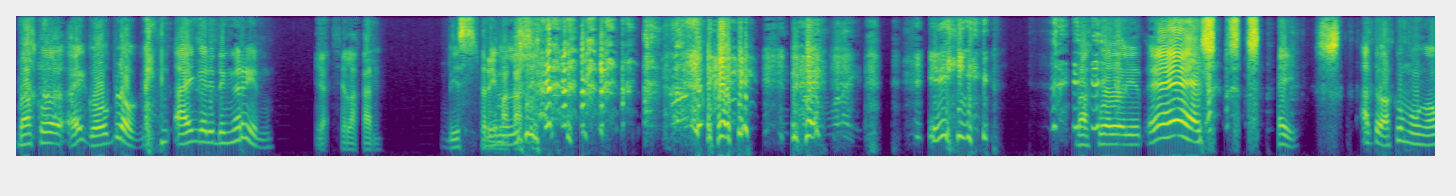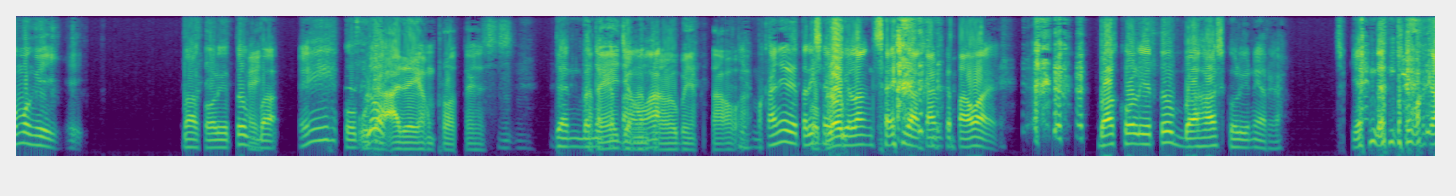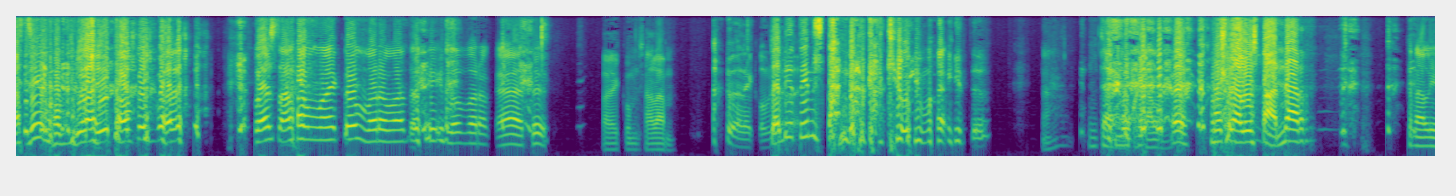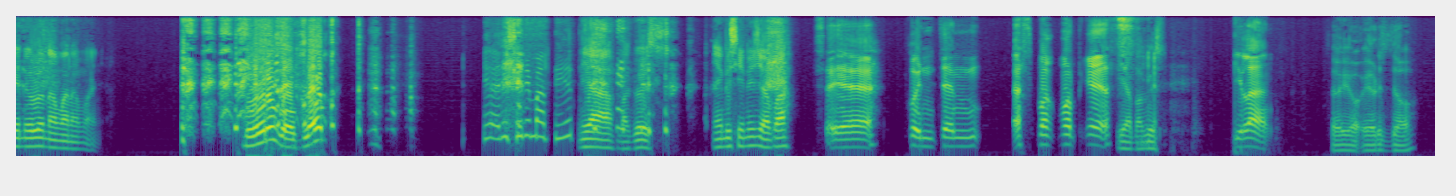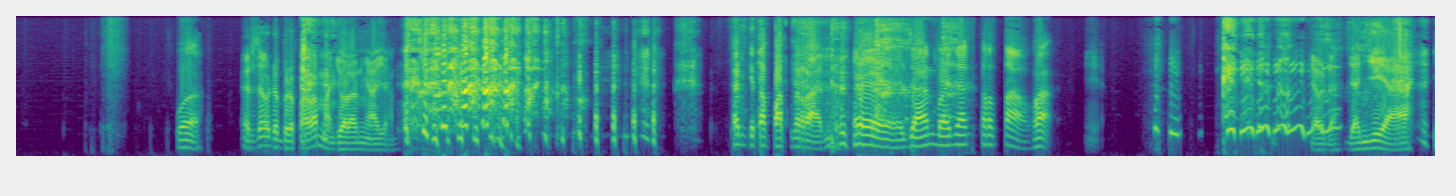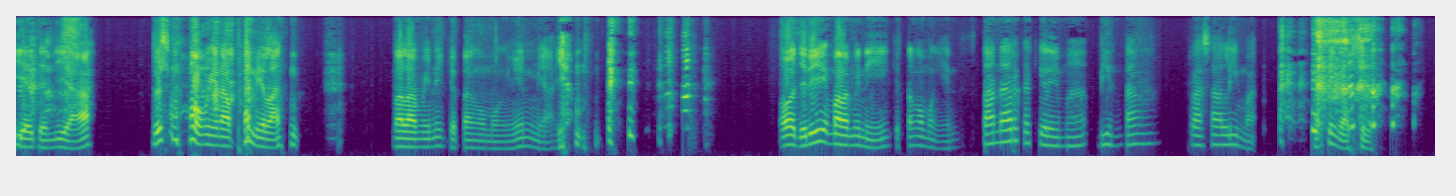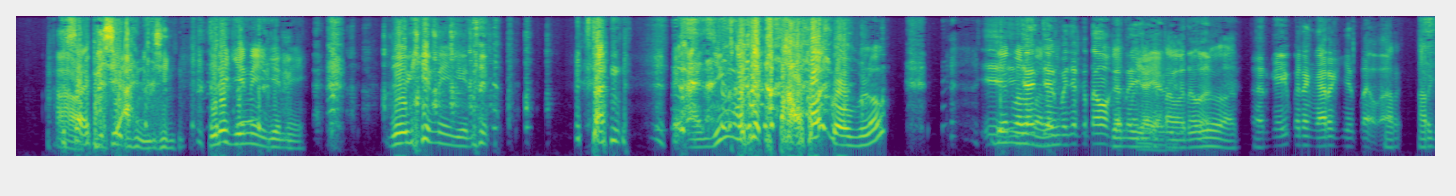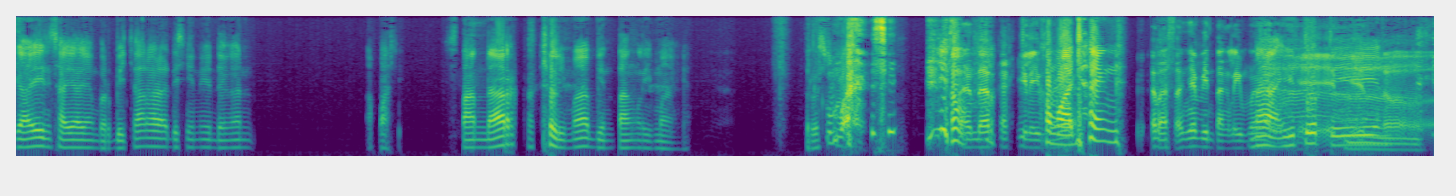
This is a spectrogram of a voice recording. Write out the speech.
Bakul eh goblok. Aing gak didengerin. Ya, silakan. Bismillah. Terima kasih. Ini bakul itu eh hey atuh aku mau ngomong hei, bakul itu Hey. bak eh goblok Udah ada yang protes. dan banyak Katanya jangan ketawa terlalu banyak ketawa. Ya, makanya dari tadi saya Goblok. bilang saya nggak akan ketawa bakul itu bahas kuliner ya sekian dan terima kasih wabillahi wal- wassalamualaikum warahmatullahi wabarakatuh Waalaikumsalam. Waalaikumsalam. tadi tin standar kaki lima itu Nah. Entar, mau kenalan. Eh, Mau terlalu standar. kenalin dulu nama-namanya Buru goblok Ya, di sini mati. ya bagus yang di sini siapa saya Kuncen Aspak Podcast. ya bagus Hilang. Saya Erza. Wah Erza udah berapa lama jualan mie ayam? kan kita partneran eh jangan banyak tertawa Ya udah, janji ya. Iya janji ya. Terus mau ngomongin apa nih Lang? Malam ini kita ngomongin mie ayam. oh jadi malam ini kita ngomongin standar kaki lima bintang rasa lima. Ngerti nggak sih? Saya Apa sih anjing? Jadi gini gini. Jadi gini gini. Stand Eh, anjing banyak ketawa goblok. Iya, Jangan malu-malu. jangan banyak ketawa Jangan iya, banyak iya, ketawa Ketawa. dulu. Hargai pendengar kita, Pak. Har- hargain saya yang berbicara di sini dengan apa sih? Standar kaki lima bintang lima ya. Terus Kumaha sih? Standar kaki lima. kamu aja yang Rasanya bintang lima. Nah, itu, Gitu. Tin.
